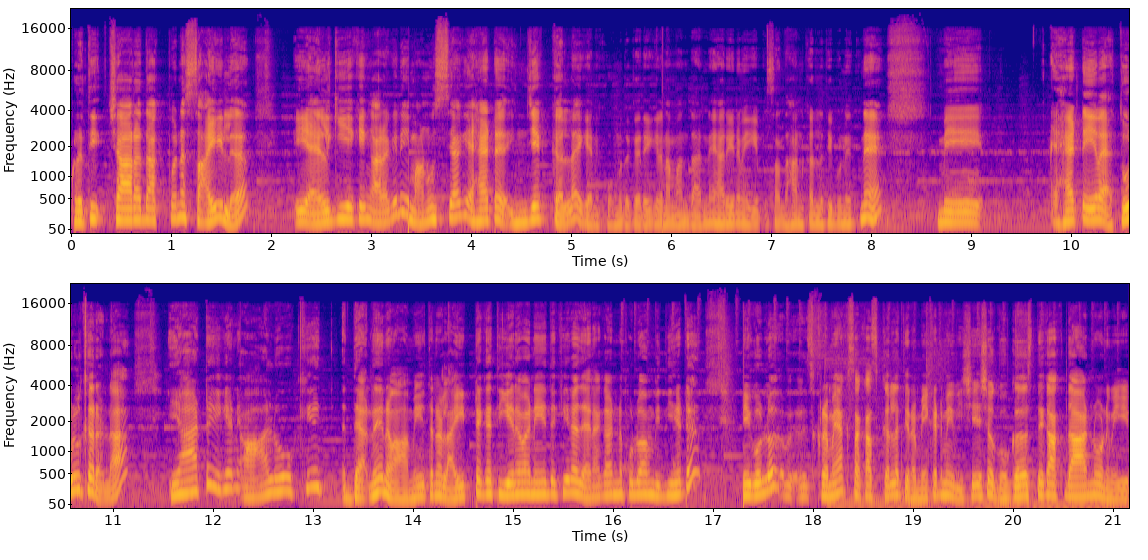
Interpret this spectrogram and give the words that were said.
ප්‍රතිචාර දක්වන සයිල ඒ ඇල්ගියකින් අරගෙන මනුස්්‍යයාගේ හැට ඉංජෙක් කල්ල ගැන කොහොමද කරේ කියලා මන්දන්න හරින මේ සඳහන් කරල තිබුණෙත් නෑ මේ හැට ඒව ඇතුල් කරලා එයාට ඉගැන ආලෝකය දැනෙනවා මේතන ලයිට් එක තියෙනවනේද කියලා දැනගන්න පුළුවන් විදිහට ඒගොල්ල ක්‍රමයක් සකස් කල තිර මේකට මේ විශේෂ ගොගස් දෙකක් දාන්න ඕන. මේ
